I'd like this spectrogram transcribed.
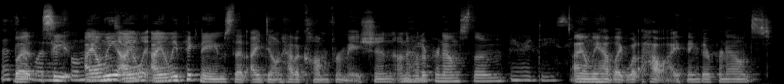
That's a but see, wonderful I only I only I only pick names that I don't have a confirmation on how to pronounce them. Iridaceae. I only have like what how I think they're pronounced.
